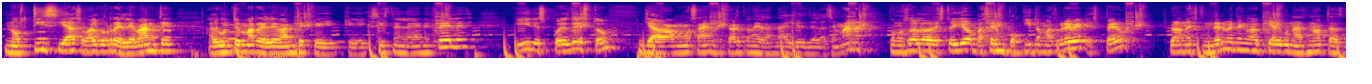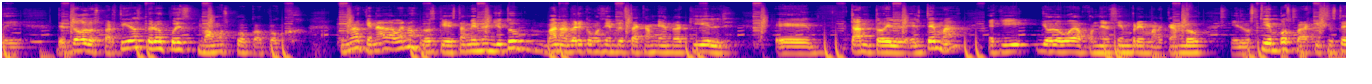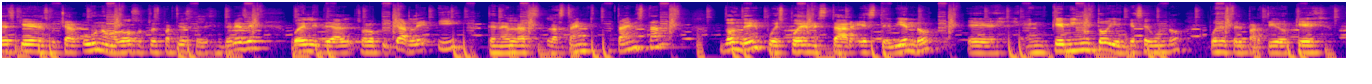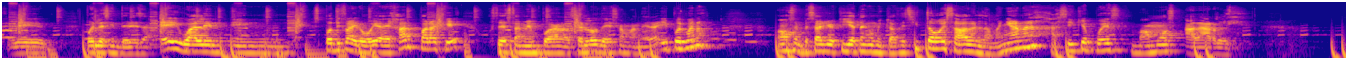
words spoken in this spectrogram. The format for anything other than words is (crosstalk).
noticias o algo relevante, algún tema relevante que, existe en la NFL. Y después de esto ya vamos a empezar con el análisis de la semana. Como solo estoy yo, va a ser un poquito más breve, espero. Espero no extenderme, tengo aquí algunas notas de, de todos los partidos, pero pues vamos poco a poco. Primero que nada, bueno, los que están viendo en YouTube van a ver cómo siempre está cambiando aquí el, eh, tanto el, tema. Aquí yo lo voy a poner siempre marcando eh, los tiempos para que si ustedes quieren escuchar uno o dos o tres partidos que les interese, pueden literal solo picarle y tener las, las time, timestamps donde pues pueden estar este, viendo eh, en qué minuto y en qué segundo pues está el partido que pues les interesa. E igual en, Spotify lo voy a dejar para que ustedes también puedan hacerlo de esa manera. Y pues bueno, vamos a empezar. Yo aquí ya tengo mi cafecito, es sábado en la mañana, así que pues vamos a darle.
